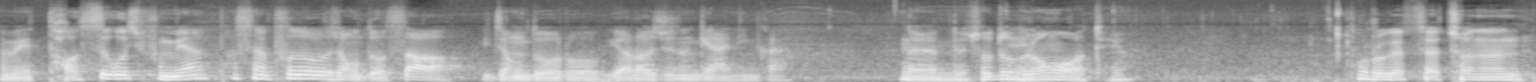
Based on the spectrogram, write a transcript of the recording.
그다음에 더 쓰고 싶으면 personal pro 정도 써 이 정도로 열어주는 게 아닌가. 네, 네 저도 네. 그런 것 같아요. 모르겠어요. 저는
